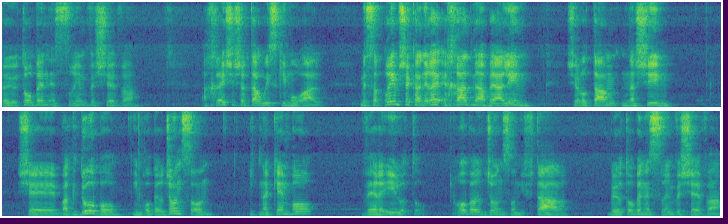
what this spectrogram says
בהיותו בן 27 אחרי ששתה וויסקי מורעל. מספרים שכנראה אחד מהבעלים של אותם נשים שבגדו בו עם רוברט ג'ונסון, התנקם בו והרעיל אותו. רוברט ג'ונסון נפטר בהיותו בן 27.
